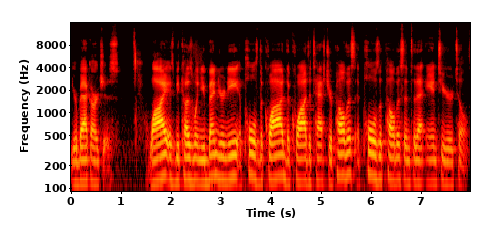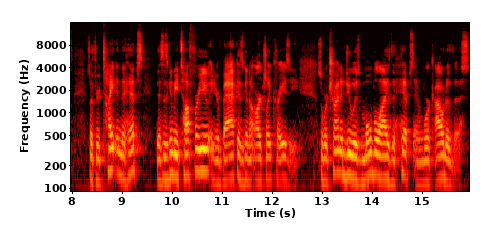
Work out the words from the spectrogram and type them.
Your back arches. Why? Is because when you bend your knee, it pulls the quad, the quad's attached to your pelvis, it pulls the pelvis into that anterior tilt. So if you're tight in the hips, this is gonna be tough for you and your back is gonna arch like crazy. So what we're trying to do is mobilize the hips and work out of this.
